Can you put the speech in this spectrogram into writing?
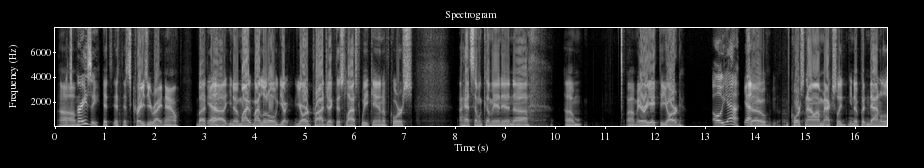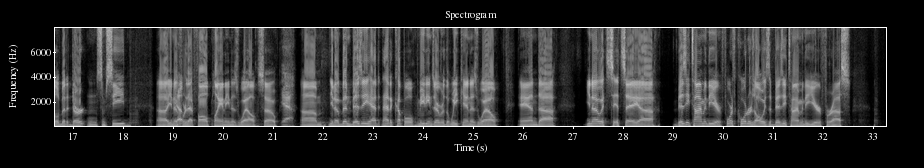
Um, it's crazy. It's it, it's crazy right now. But yeah. uh, you know, my my little yard project this last weekend, of course, I had someone come in and uh, um, um, aerate the yard. Oh yeah, yeah. So of course now I'm actually you know putting down a little bit of dirt and some seed uh, you know, yep. for that fall planning as well. So yeah, um, you know, been busy. Had had a couple meetings over the weekend as well, and uh, you know, it's it's a uh, busy time of the year. Fourth quarter is always a busy time of the year for us.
